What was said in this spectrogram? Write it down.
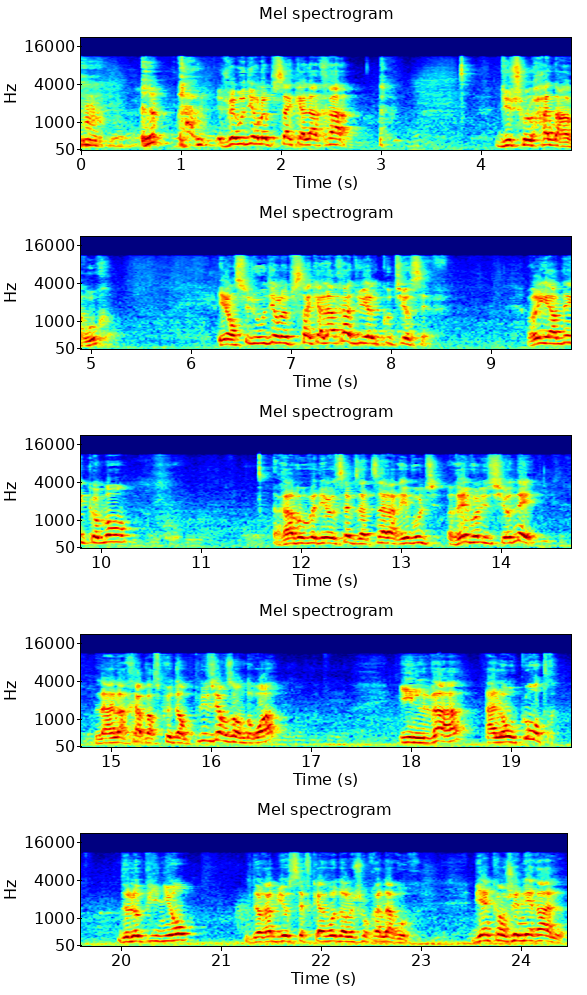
je vais vous dire le psak du Shulchan Aruch, et ensuite je vais vous dire le psak halacha du Yalkut Yosef. Regardez comment Rav Ovadia Yosef Zatzal a révolutionné la halakha parce que dans plusieurs endroits, il va à l'encontre de l'opinion de Rabbi Yosef Karo dans le Shulchan Aruch. Bien qu'en général,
